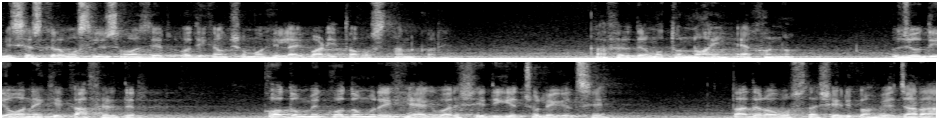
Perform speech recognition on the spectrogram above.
বিশেষ করে মুসলিম সমাজের অধিকাংশ মহিলাই বাড়িতে অবস্থান করে। কাফেরদের মতো নয় এখনও। যদিও অনেকে কাফেরদের কদমে কদম রেখে একবার সেদিকে চলে গেছে, তাদের অবস্থা সেরকম হবে। যারা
